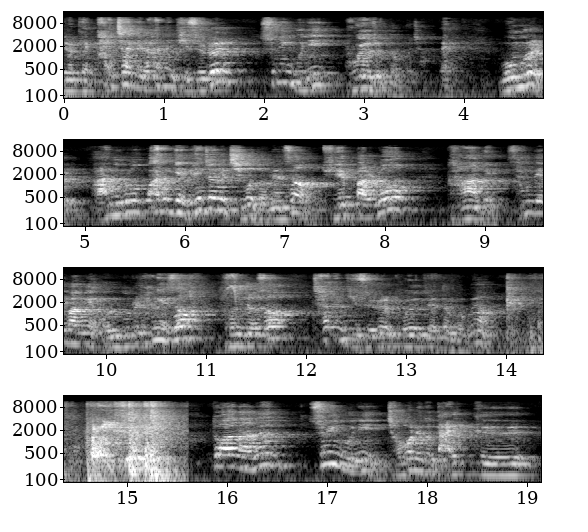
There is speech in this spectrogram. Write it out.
이렇게 발차기를 하는 기술을 수민군이 보여줬던 거죠. 네. 몸을 안으로 빠르게 회전을 집어넣으면서 뒤에 발로 강하게 상대방의 얼굴을 향해서 던져서 차는 기술을 보여드렸던 거고요. 또 하나는 수민군이 저번에도 날그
